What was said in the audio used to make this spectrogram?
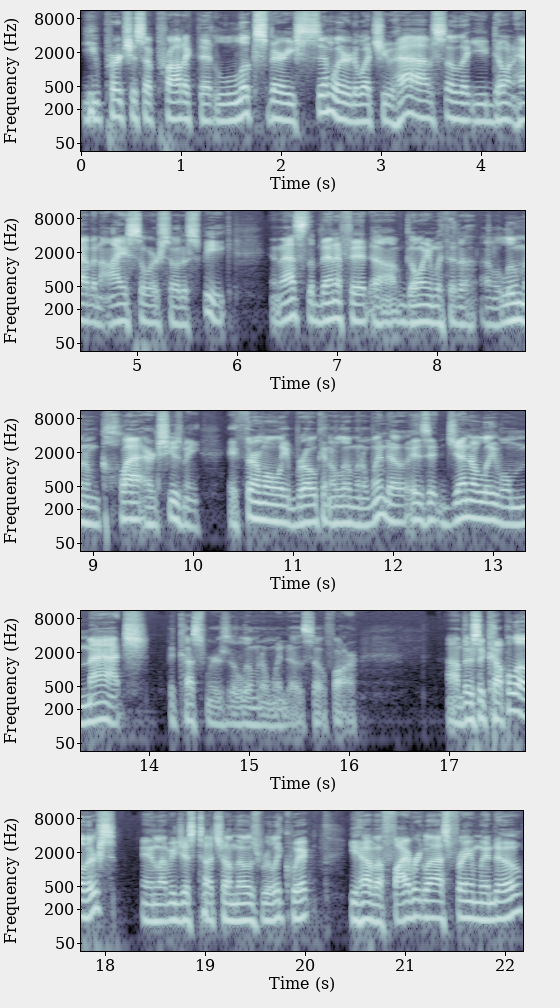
you purchase a product that looks very similar to what you have so that you don't have an eyesore, so to speak. And that's the benefit of going with it, an aluminum clad, or excuse me, a thermally broken aluminum window is it generally will match the customer's aluminum windows so far. Um, there's a couple others, and let me just touch on those really quick. You have a fiberglass frame window.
